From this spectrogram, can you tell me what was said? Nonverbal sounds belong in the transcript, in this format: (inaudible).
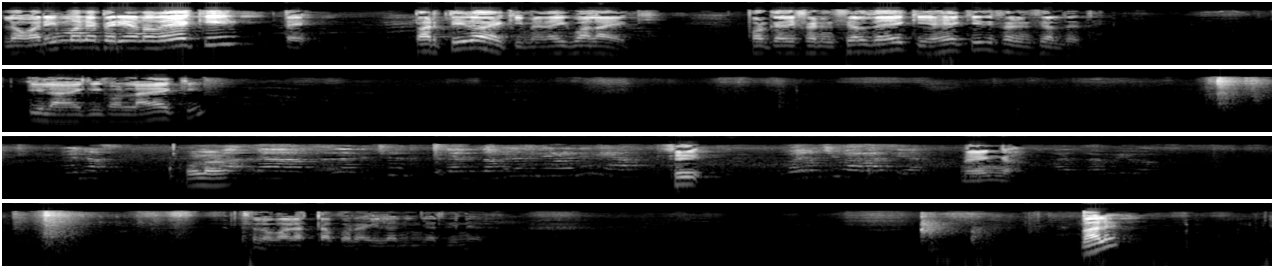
Logaritmo neperiano de x, t. Partido x me da igual a x. Porque diferencial de x es x diferencial de t. Y la x con la x. Hola. Sí. Bueno, chicas, gracias. Venga. Hasta arriba. Se lo va a gastar por ahí la niña el dinero. ¿Vale?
